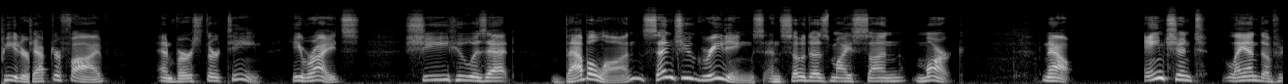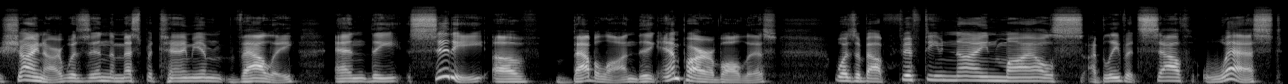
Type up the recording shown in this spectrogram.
Peter chapter 5 and verse 13. He writes, She who is at Babylon sends you greetings, and so does my son Mark. Now, ancient land of Shinar was in the Mesopotamian valley, and the city of Babylon, the empire of all this, was about 59 miles, I believe it's southwest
